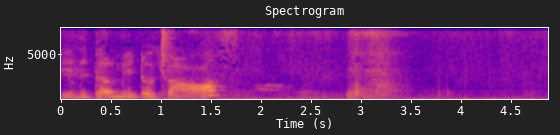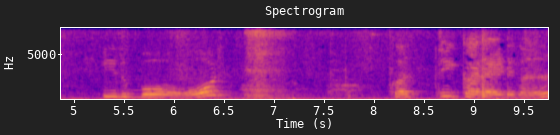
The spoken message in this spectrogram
இது டொமேட்டோ சாஸ் இது போர்ட் கத்தி கரைடுகள்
